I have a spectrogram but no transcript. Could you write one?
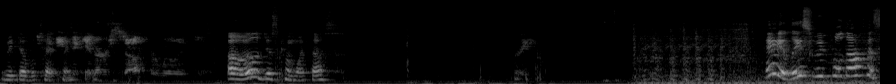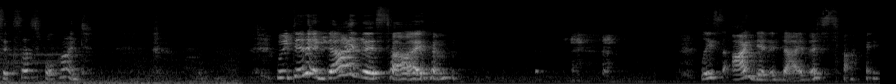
Let me double Do check we my need to get our stuff, or will it just Oh, it'll just come with us. Hey, at least we pulled off a successful hunt. we didn't die this time. At least I didn't die this time.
